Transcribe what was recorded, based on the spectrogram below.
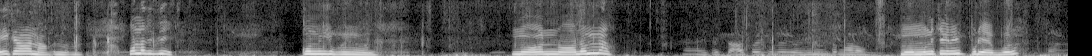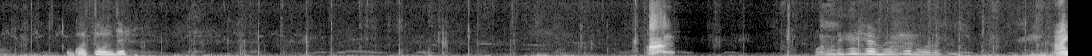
এই না না দিদি। কোন কিছু ভয় হবে না। নরম না? মনে হচ্ছে আমি পড়ে যাব গত মধ্যে। কোন দিকে ক্যামেরাটা ধরেছি আই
